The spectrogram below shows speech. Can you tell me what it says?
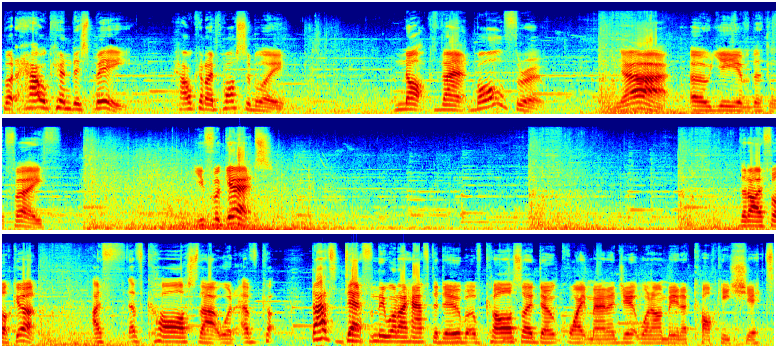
But how can this be? How could I possibly knock that ball through? Ah, oh ye of little faith. You forget that I fuck up. I of course that would, of. That's definitely what I have to do, but of course I don't quite manage it when I'm being a cocky shit.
